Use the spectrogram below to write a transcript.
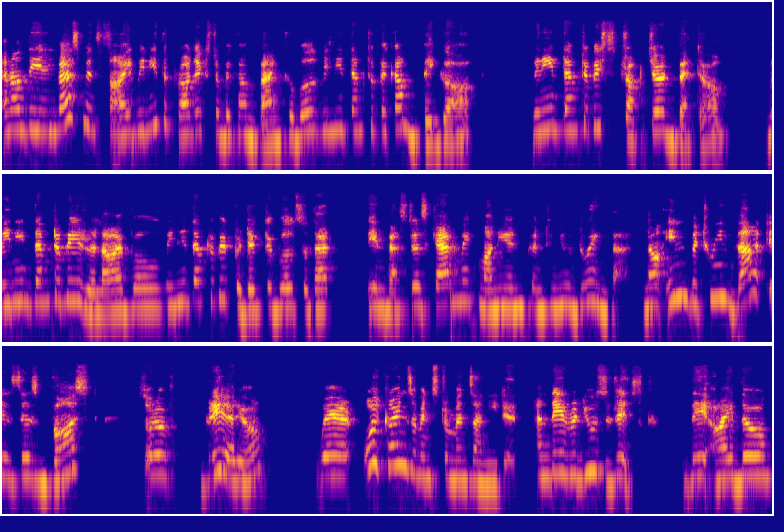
And on the investment side, we need the projects to become bankable. We need them to become bigger. We need them to be structured better. We need them to be reliable. We need them to be predictable so that the investors can make money and continue doing that. Now, in between that is this vast sort of gray area where all kinds of instruments are needed and they reduce risk. They either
